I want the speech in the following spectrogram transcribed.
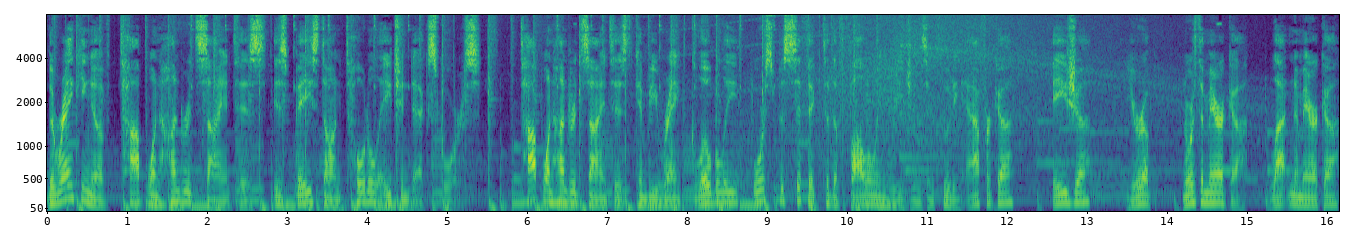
The ranking of Top 100 Scientists is based on total H-index scores. Top 100 scientists can be ranked globally or specific to the following regions including Africa, Asia, Europe, North America, Latin America,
